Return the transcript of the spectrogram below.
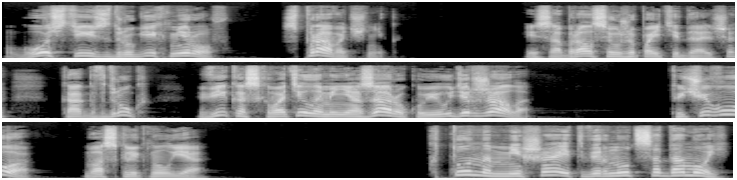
«Гости из других миров. Справочник». И собрался уже пойти дальше, как вдруг Вика схватила меня за руку и удержала. «Ты чего?» — воскликнул я. «Кто нам мешает вернуться домой?»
